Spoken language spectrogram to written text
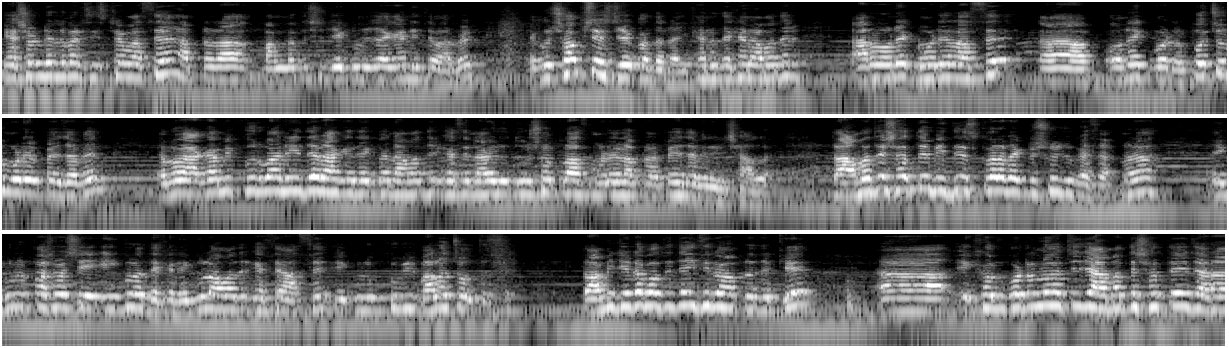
ক্যাশ অন ডেলিভারি সিস্টেম আছে, আপনারা বাংলাদেশে যে কোনো জায়গায় নিতে পারবেন। এখন সব শেষ যে কথাটা, এখানে দেখেন আমাদের আরও অনেক মডেল আছে অনেক মডেল প্রচুর মডেল পেয়ে যাবেন। এবং আগামী কুরবানি ঈদের আগে দেখবেন আমাদের কাছে না হলে দুশো প্লাস মডেল আপনারা পেয়ে যাবেন ইনশাআল্লাহ। তো আমাদের সাথে বিজনেস করার একটা সুযোগ আছে। আপনারা এগুলোর পাশাপাশি এইগুলো দেখেন, এগুলো আমাদের কাছে আছে, এগুলো খুবই ভালো চলতেছে। তো আমি যেটা বলতে চাইছিলাম আপনাদেরকে এখন ঘটনা হচ্ছে যে আমাদের সাথে যারা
